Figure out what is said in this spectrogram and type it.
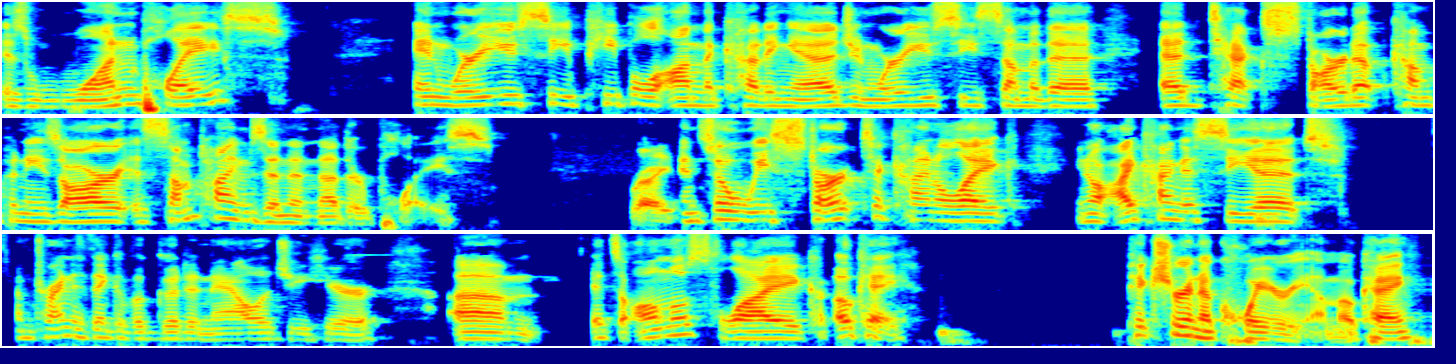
is one place and where you see people on the cutting edge and where you see some of the ed tech startup companies are is sometimes in another place. Right. And so we start to kind of like, you know, I kind of see it. I'm trying to think of a good analogy here. Um, it's almost like, okay, picture an aquarium, okay?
